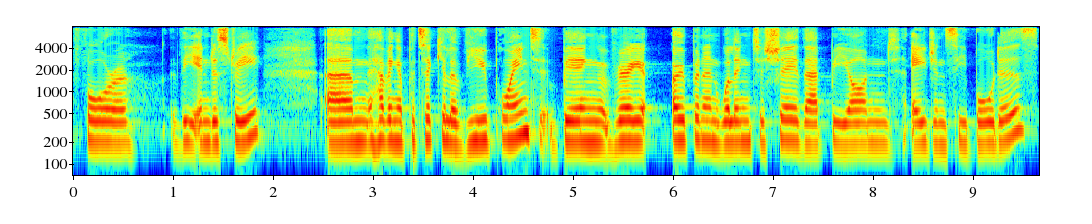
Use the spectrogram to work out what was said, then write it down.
for the industry, um, having a particular viewpoint, being very open and willing to share that beyond agency borders.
